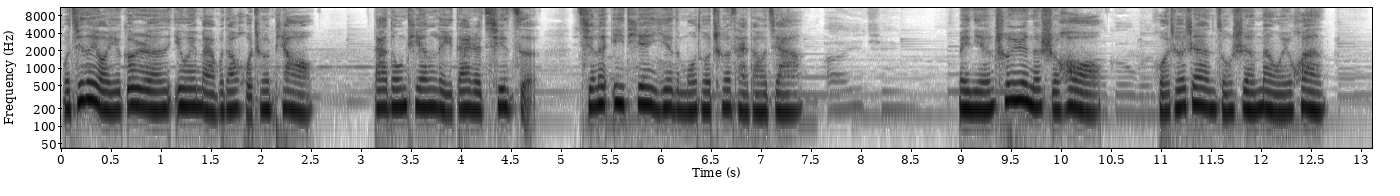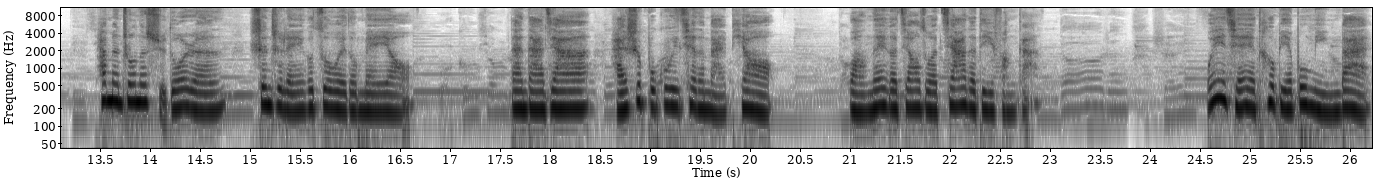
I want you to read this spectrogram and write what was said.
我记得有一个人因为买不到火车票。大冬天里，带着妻子骑了一天一夜的摩托车才到家。每年春运的时候，火车站总是人满为患，他们中的许多人甚至连一个座位都没有，但大家还是不顾一切的买票，往那个叫做家的地方赶。我以前也特别不明白，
